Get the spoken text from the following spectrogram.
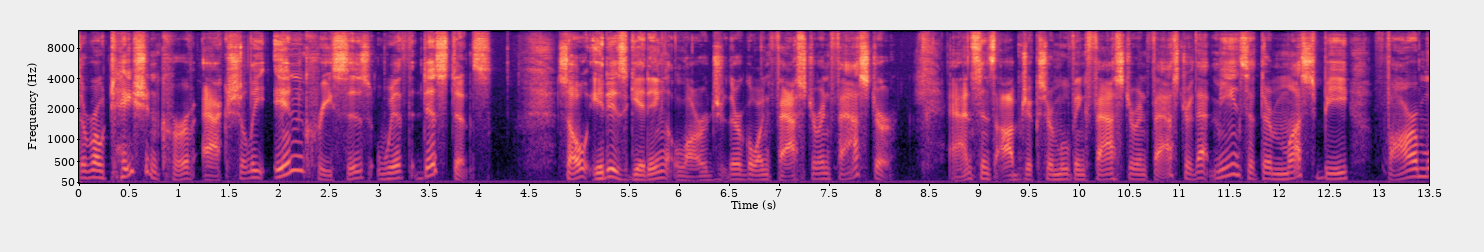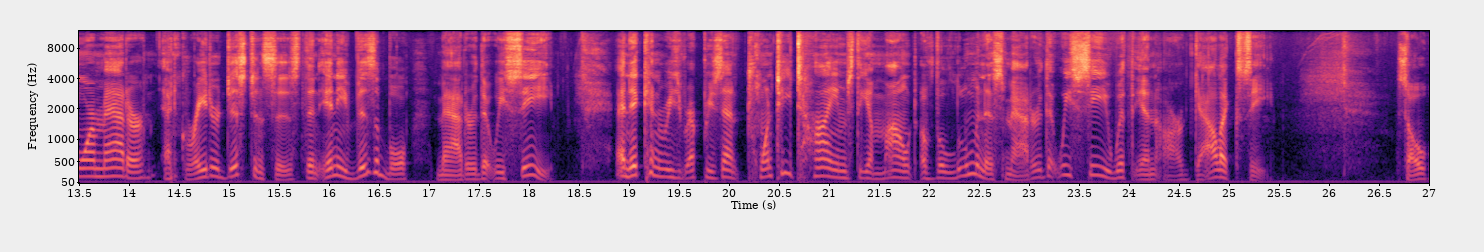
the rotation curve actually increases with distance. So it is getting large. They're going faster and faster. And since objects are moving faster and faster, that means that there must be far more matter at greater distances than any visible matter that we see. And it can represent 20 times the amount of the luminous matter that we see within our galaxy. So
